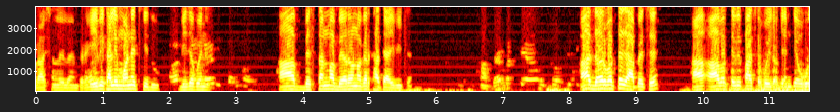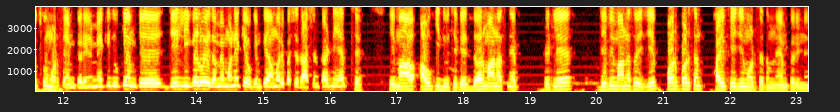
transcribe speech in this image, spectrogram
રાશન લઈ લો એમ કરીને. એ બી ખાલી મને જ કીધું. બીજા કોઈને. આ બેસ્તાનમાં બેરવનગર ખાતે આવી છે? હા, દર વખતે જ આપે છે. હા, આ વખતે બી પાછો બોલ્યો કેમ કે ઓછું મળશે એમ કરીને. મેં કીધું કેમ કે જે લીગલ હોય, તમે મને કહો કેમ કે અમારી પાસે રાશન કાર્ડની એપ છે. એમાં આવું કીધું છે કે દર માણસને એટલે જે બી માણસ હોય, જે પર પર્સન ફાઈવ કેજી મળશે તમને એમ કરીને.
